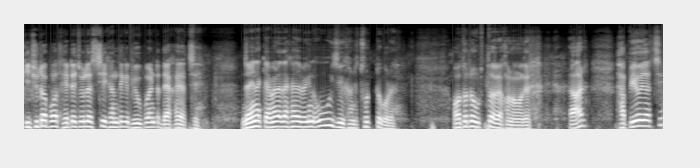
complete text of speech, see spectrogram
কিছুটা পথ হেঁটে চলে এসেছি, এখান থেকে ভিউ পয়েন্টটা দেখা যাচ্ছে। জানি না ক্যামেরা দেখা যাবে কিনা, ওই যে এখানটা, ছোট্ট করে। অতটা উঠতে হবে এখন আমাদের। আর হাঁপিয়েও যাচ্ছি।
